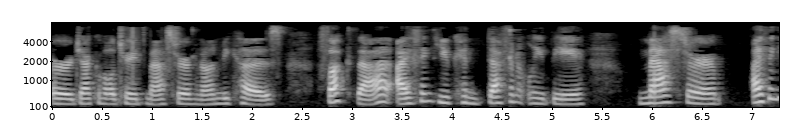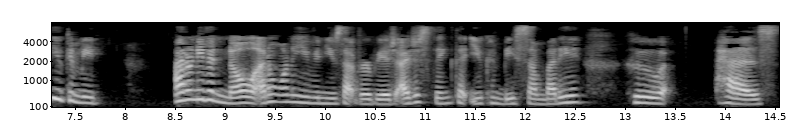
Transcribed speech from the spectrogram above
or jack of all trades, master of none because fuck that. I think you can definitely be master I think you can be, I don't even know, I don't want to even use that verbiage. I just think that you can be somebody who has,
